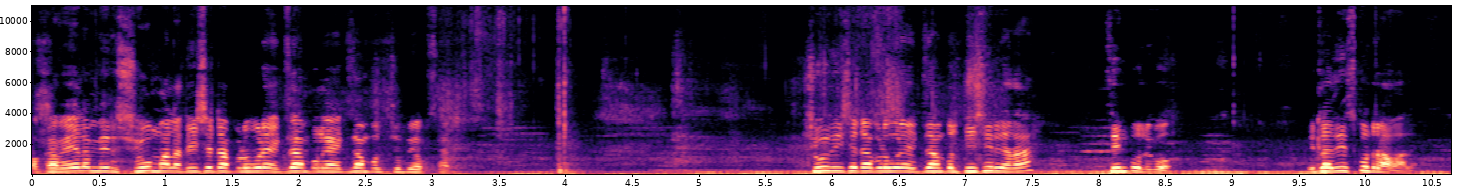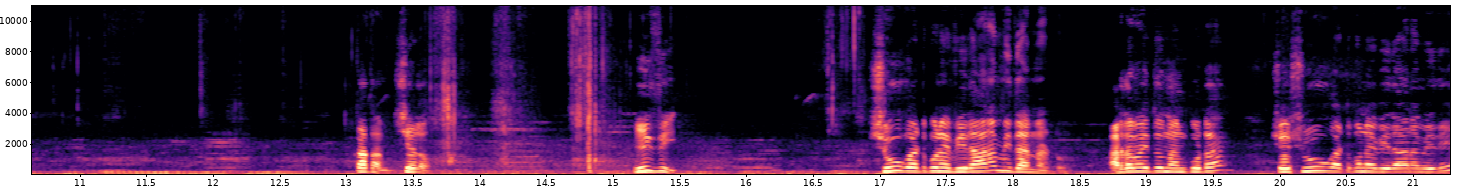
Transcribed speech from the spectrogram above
ఒకవేళ మీరు షూ మళ్ళీ తీసేటప్పుడు కూడా ఎగ్జాంపుల్గా ఎగ్జాంపుల్ చూపి ఒకసారి. షూ తీసేటప్పుడు కూడా ఎగ్జాంపుల్ తీసిరు కదా? సింపుల్ గో ఇట్లా తీసుకుంటూ రావాలి. కథం చలో. ఈజీ షూ కట్టుకునే విధానం ఇది అన్నట్టు అర్థమవుతుంది అనుకుంటా? సో షూ కట్టుకునే విధానం ఇది.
